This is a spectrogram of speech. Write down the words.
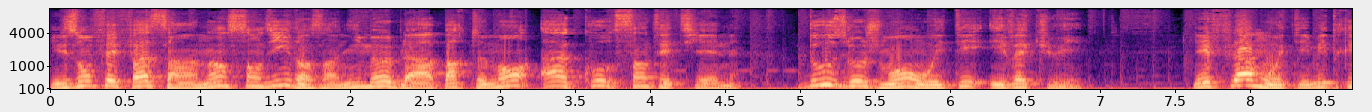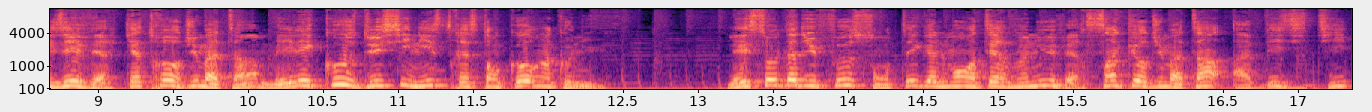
Ils ont fait face à un incendie dans un immeuble à appartements à Cours-Saint-Étienne. 12 logements ont été évacués. Les flammes ont été maîtrisées vers 4 heures du matin, mais les causes du sinistre restent encore inconnues. Les soldats du feu sont également intervenus vers 5 heures du matin à Béziti,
